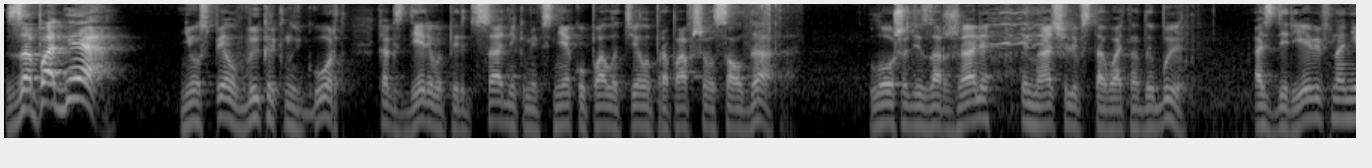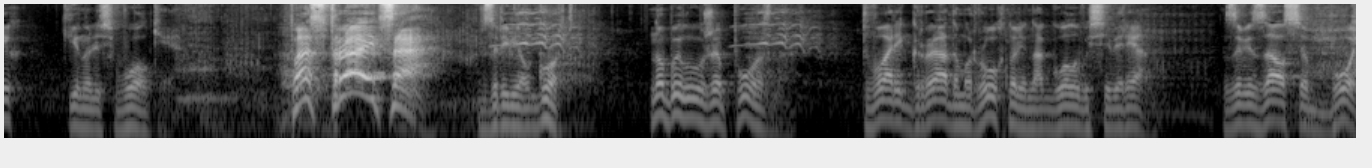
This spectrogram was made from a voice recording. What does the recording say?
«Западня!» Не успел выкрикнуть Горд, как с дерева перед всадниками в снег упало тело пропавшего солдата. Лошади заржали и начали вставать на дыбы, а с деревьев на них кинулись волки. «Построиться!» — взревел Горд. Но было уже поздно. Твари градом рухнули на головы северян. Завязался бой,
